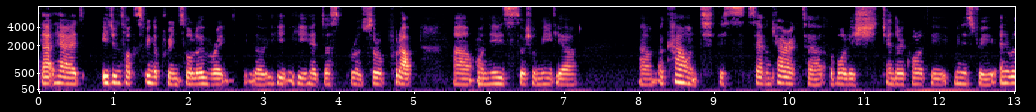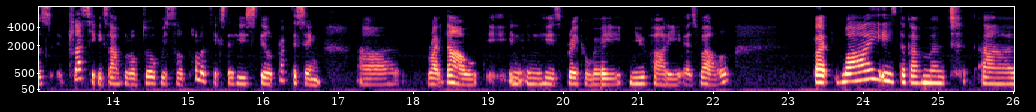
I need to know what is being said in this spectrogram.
that had Lee Jun-seok's fingerprints all over it. You know, he, he had just sort of put up uh, on his social media um, account this seven character abolish gender equality ministry. And it was a classic example of dog whistle politics that he's still practicing uh, right now in, in his breakaway new party as well. But why is the government uh,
